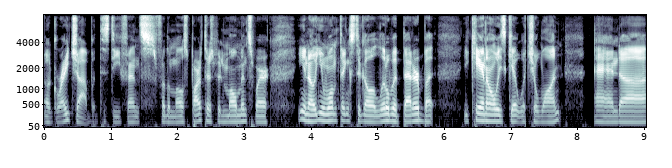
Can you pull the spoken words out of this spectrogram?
a great job with this defense for the most part. There's been moments where, you know, you want things to go a little bit better, but you can't always get what you want. And uh,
